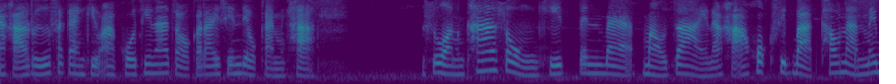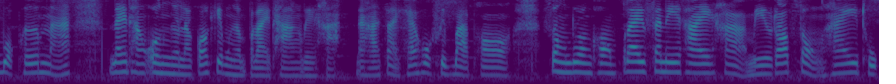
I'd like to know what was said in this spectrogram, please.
นะคะ หรือสแกน QR code ที่หน้าจอก็ได้เช่นเดียวกันค่ะ ส่วนค่าส่งคิดเป็นแบบเหมาจ่ายนะคะ 60 บาทเท่านั้นไม่บวกเพิ่มนะ ได้ทั้งโอนเงินแล้วก็เก็บเงินปลายทางเลยค่ะนะคะ จ่ายแค่ 60 บาทพอ ส่งดวนของไปรษณีย์ไทยค่ะ มีรอบส่งให้ทุก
